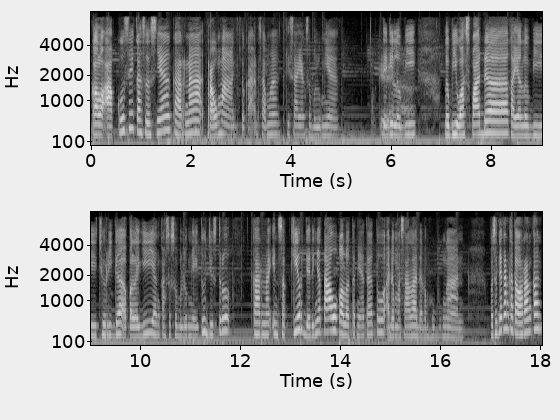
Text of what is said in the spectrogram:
Kalau aku sih kasusnya karena trauma gitu kan sama kisah yang sebelumnya. Oke, Jadi nah. lebih lebih waspada, kayak lebih curiga. Apalagi yang kasus sebelumnya itu justru karena insecure jadinya tahu kalau ternyata tuh ada masalah dalam hubungan. Maksudnya kan kata orang kan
